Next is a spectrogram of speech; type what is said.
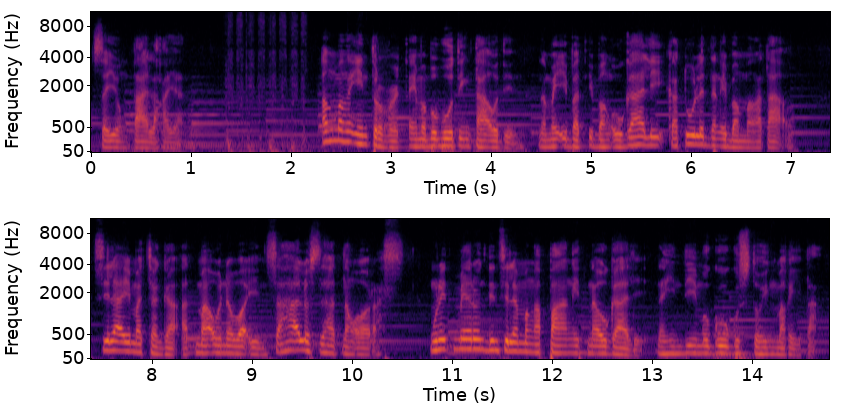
sa iyong talakayan. Ang mga introvert ay mabubuting tao din na may iba't ibang ugali katulad ng ibang mga tao. Sila ay matyaga at maunawain sa halos lahat ng oras. Ngunit meron din silang mga pangit na ugali na hindi mo gugustuhing makita.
